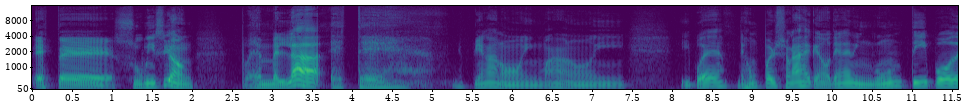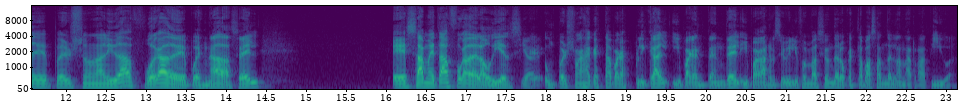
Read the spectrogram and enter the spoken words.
este, su misión, pues en verdad, este, bien annoying, mano. Y y pues es un personaje que no tiene ningún tipo de personalidad fuera de, pues nada, ser esa metáfora de la audiencia. Un personaje que está para explicar y para entender y para recibir la información de lo que está pasando en la narrativa.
